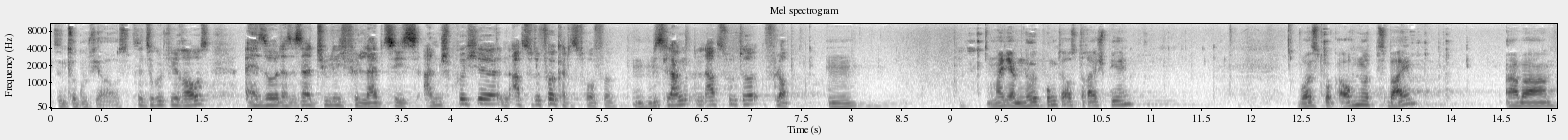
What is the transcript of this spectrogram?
Sind so gut wie raus. Sind so gut wie raus. Also, das ist natürlich für Leipzigs Ansprüche eine absolute Vollkatastrophe. Mhm. Bislang ein absoluter Flop. Ich meine, die haben null Punkte aus drei Spielen. Wolfsburg auch nur zwei. Aber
